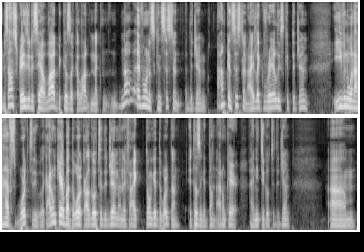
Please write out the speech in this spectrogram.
and it sounds crazy to say out loud because like a lot like not everyone is consistent at the gym. I'm consistent. I like rarely skip the gym, even when I have work to do. Like I don't care about the work. I'll go to the gym, and if I don't get the work done, it doesn't get done. I don't care. I need to go to the gym. Um,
